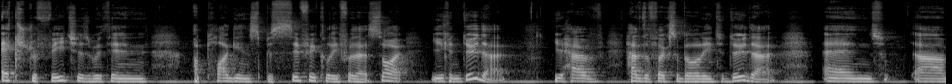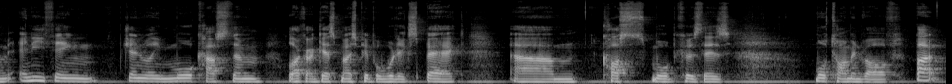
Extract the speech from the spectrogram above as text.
extra features within a plugin specifically for that site, you can do that. You have have the flexibility to do that, and um, anything generally more custom, like I guess most people would expect, um, costs more because there's more time involved. But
